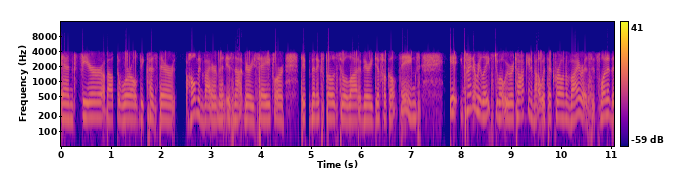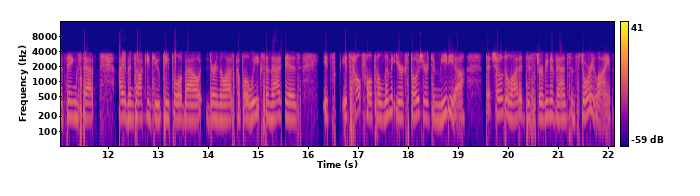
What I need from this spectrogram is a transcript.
and fear about the world because their home environment is not very safe or they've been exposed to a lot of very difficult things it kind of relates to what we were talking about with the coronavirus. It's one of the things that i've been talking to people about during the last couple of weeks and that is it's it's helpful to limit your exposure to media that shows a lot of disturbing events and storylines.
